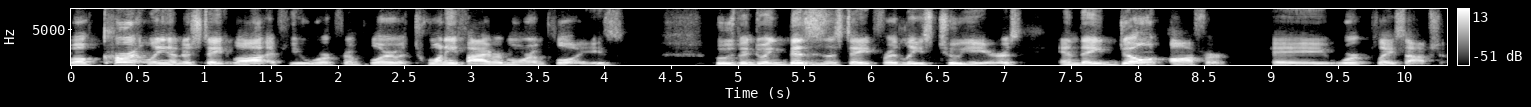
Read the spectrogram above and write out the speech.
Well, currently, under state law, if you work for an employer with 25 or more employees who's been doing business in state for at least two years and they don't offer a workplace option,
